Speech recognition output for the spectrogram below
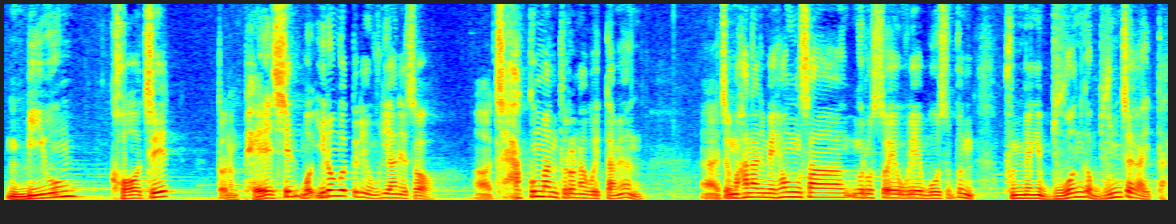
미움, 거짓 또는 배신 뭐 이런 것들이 우리 안에서 어, 자꾸만 드러나고 있다면 아, 지금 하나님의 형상으로서의 우리의 모습은 분명히 무언가 문제가 있다,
